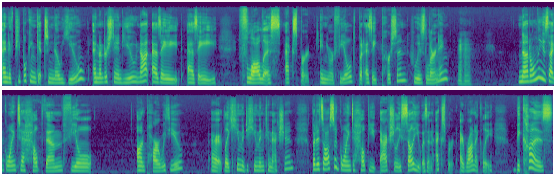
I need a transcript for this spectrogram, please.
And if people can get to know you and understand you not as a as a flawless expert in your field, but as a person who is learning, mm-hmm. Not only is that going to help them feel on par with you, or like human to human connection, but it's also going to help you actually sell you as an expert, ironically, because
